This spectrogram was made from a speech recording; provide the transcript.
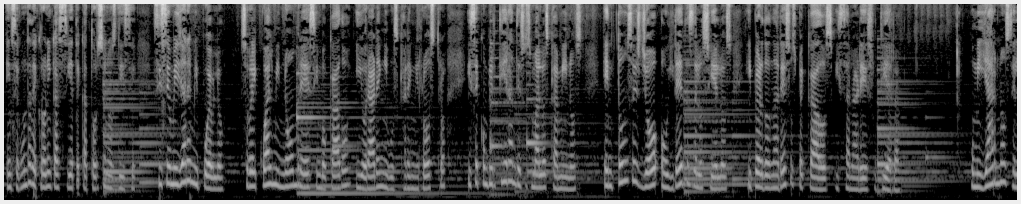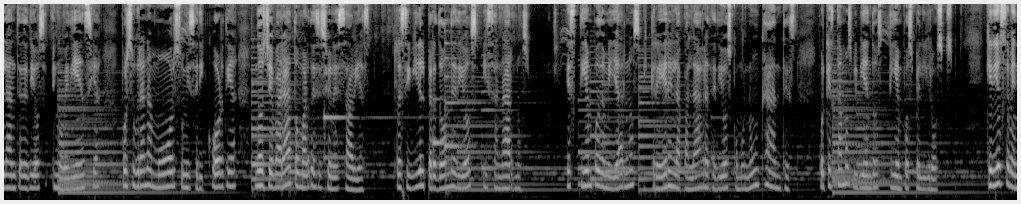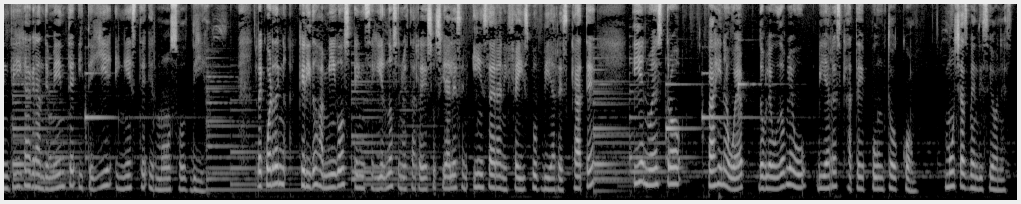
En segunda de Crónicas 7:14 nos dice, si se humillare mi pueblo, sobre el cual mi nombre es invocado, y oraren y buscaren mi rostro, y se convirtieran de sus malos caminos, entonces yo oiré desde los cielos y perdonaré sus pecados y sanaré su tierra. Humillarnos delante de Dios en obediencia, por su gran amor, su misericordia, nos llevará a tomar decisiones sabias, recibir el perdón de Dios y sanarnos. Es tiempo de humillarnos y creer en la palabra de Dios como nunca antes, porque estamos viviendo tiempos peligrosos. Que Dios te bendiga grandemente y te guíe en este hermoso día. Recuerden, queridos amigos, en seguirnos en nuestras redes sociales, en Instagram y Facebook vía Rescate y en nuestra página web www.viarescate.com. Muchas bendiciones.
